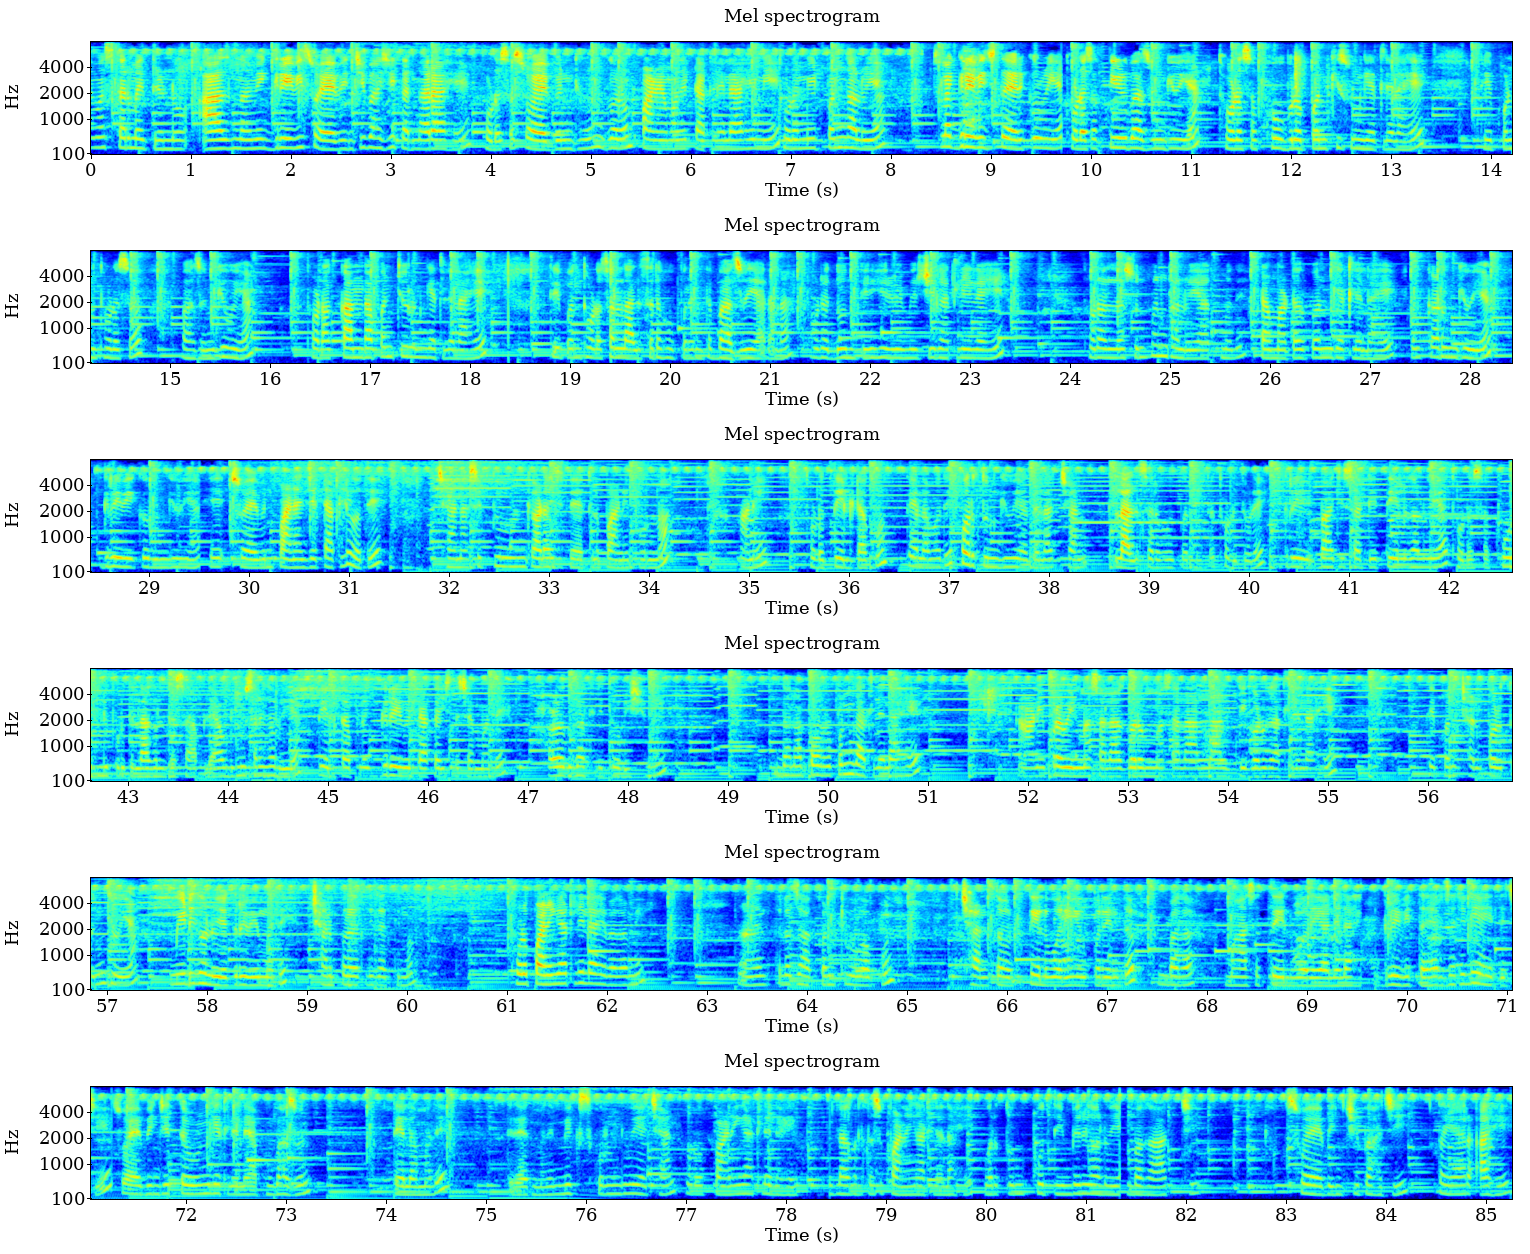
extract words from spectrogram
नमस्कार मैत्रिणींनो आज ना मी ग्रेव्ही सोयाबीनची भाजी करणार आहे. थोडंसं सोयाबीन घेऊन गरम पाण्यामध्ये टाकलेलं आहे मी. थोडं मीठ पण घालूया. चला ग्रेव्हीची तयारी करूया. थोडासा तीळ भाजून घेऊया. थोडंसं खोबरं पण खिसून घेतलेलं आहे. ते पण थोडंसं भाजून घेऊया. थोडा कांदा पण चिरून घेतलेला आहे. ते पण थोडासा लालसर होईपर्यंत भाजूया त्याला थोड्या दोन तीन हिरवी मिरची घातलेली आहे. थोडा लसूण पण घालूया आतमध्ये. टमाटर पण घेतलेलं आहे. पण काढून घेऊया. ग्रेव्ही करून घेऊया. हे सोयाबीन पाण्यात जे टाकले होते छान असे पिळून काढायचे त्यातलं पाणी पूर्ण. आणि थोडं तेल टाकून तेलामध्ये परतून घेऊया. त्याला छान लालसर होईपर्यंत थोडे थोडे. ग्रे भाजीसाठी तेल घालूया. थोडंसं फोडणी पुरतं लागेल तसं आपल्या आवडीनुसार घालूया. तेल तापलं ग्रेव्ही टाकायची त्याच्यामध्ये. हळद घातली थोडीशी मी. धना पावडर पण घातलेला आहे. आणि प्रवीण मसाला गरम मसाला लाल तिखट घातलेला आहे. ते पण छान परतून घेऊया. मीठ घालूया ग्रेव्हीमध्ये. छान परतली जाते मग. थोडं पाणी घातलेलं आहे बघा मी. आणि त्याला झाकण ठेवू आपण. छान तर तेलवर येऊपर्यंत. बघा मग असं तेलवर आलेलं आहे. ग्रेव्ही तयार झालेली आहे त्याची. सोयाबीन जे तळून घेतलेले आपण भाजून तेलामध्ये. ते त्यातमध्ये मिक्स करून घेऊया छान. थोडं पाणी घातलेलं आहे. लागल तसं पाणी घातलेलं आहे. वरतून कोथिंबीर घालूया. बघा आजची सोयाबीनची भाजी तयार आहे.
